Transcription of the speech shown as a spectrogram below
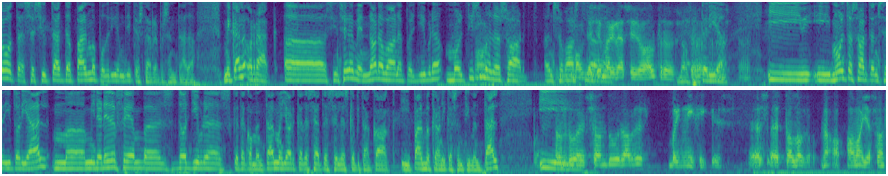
tota la ciutat de Palma podríem dir que està representada. Miquel Orrac, eh, sincerament, enhorabona pel llibre, moltíssima de sort en la vostra... Moltíssimes gràcies a vosaltres. No faltaria. I, I molta sort en l'editorial. Miraré de fer amb els dos llibres que t'he comentat, Mallorca de Set a les Capità Coc i Palma Crònica Sentimental. I... Són, dues, són dues obres magnífiques. És, és tot lo, no, home, jo som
